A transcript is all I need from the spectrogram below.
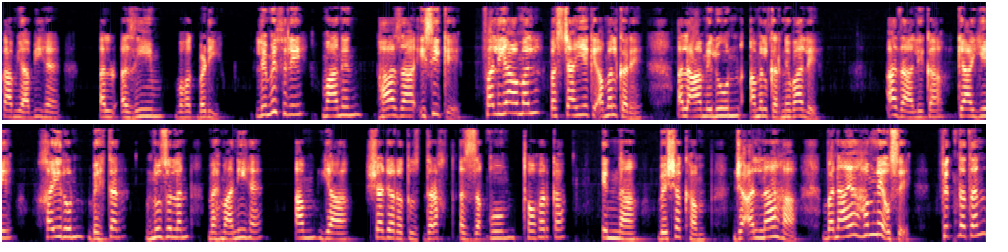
کامیابی ہے، العظیم، بہت بڑی۔ لمسلی مانن ہاضا اسی کے۔ فلیا عمل بس چاہیے کہ عمل کرے العاملون، عمل کرنے والے۔ ادالی کا کیا یہ خیر، بہتر نزلن مہمانی ہے، ام یا شجرت درخت ازقوم تھوہر کا۔ انا بے شک ہم جا بنایا ہم نے اسے فتنتن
